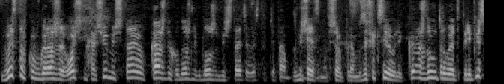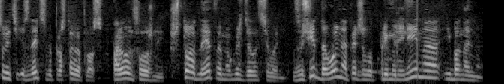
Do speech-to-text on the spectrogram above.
Выставку в гараже. Очень хочу, мечтаю. Каждый художник должен мечтать о выставке там. Замечательно. Все, прям зафиксировали. Каждое утро вы это переписываете и задаете себе простой вопрос. Порой он сложный. Что для этого я могу сделать сегодня? Звучит довольно, опять же, вот прямолинейно и банально.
